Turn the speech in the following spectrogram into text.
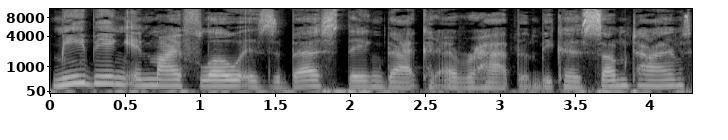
me being in my flow is the best thing that could ever happen because sometimes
